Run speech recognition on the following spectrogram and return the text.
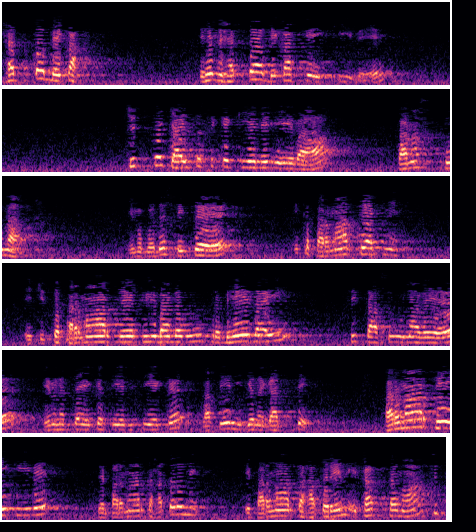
72ක් එහෙම 72ක් කිව්වේ චිත්ත චෛතසික කියන ඒවා 53ක්. ඒ මොකද සිත එක පරමාර්ථයක් නේ. ඒ චිත්ත පරමාර්ථය පිළිබඳ වූ ප්‍රභේදයි සිත් 89 එහෙම නැත්නම් 121 වශයෙන් ඉගෙන ගත්තේ. පරමාර්ථයේ කීවේ දැන් පරමාර්ථ හතරනේ. ඒ පරමාර්ථ හතරෙන් එකක් තමයි සිත.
